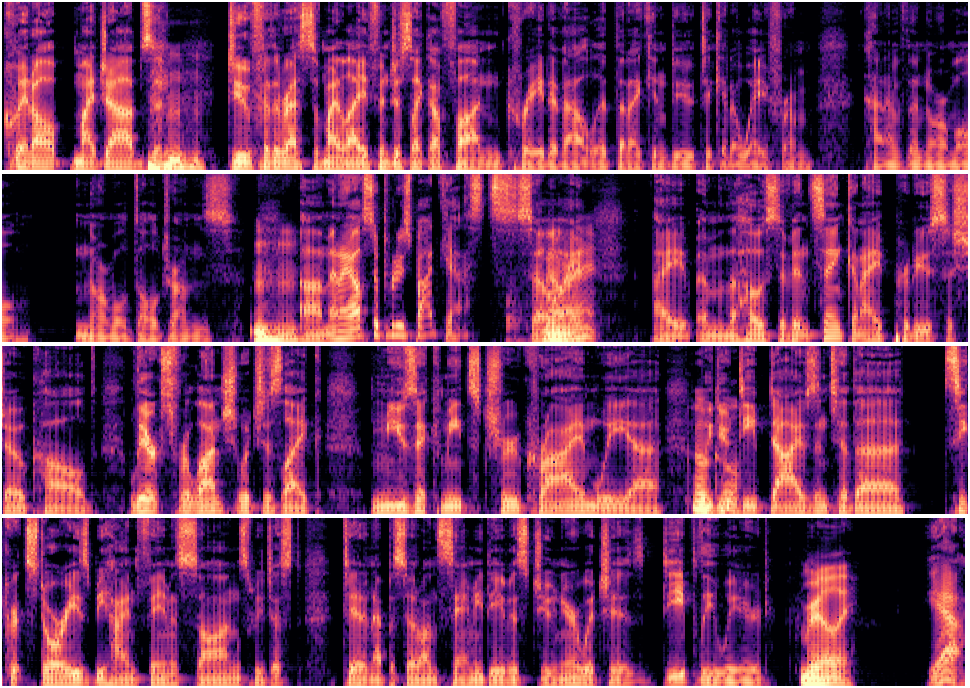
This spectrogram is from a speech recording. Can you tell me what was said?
quit all my jobs and do for the rest of my life, and just like a fun creative outlet that I can do to get away from kind of the normal normal doldrums hmm um, and I also produce podcasts. So I. I am the host of InSync, and I produce a show called Lyrics for Lunch, which is like music meets true crime. We uh, Oh, we cool. do deep dives into the secret stories behind famous songs. We just did an episode on Sammy Davis Jr., which is deeply weird. Really? Yeah,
